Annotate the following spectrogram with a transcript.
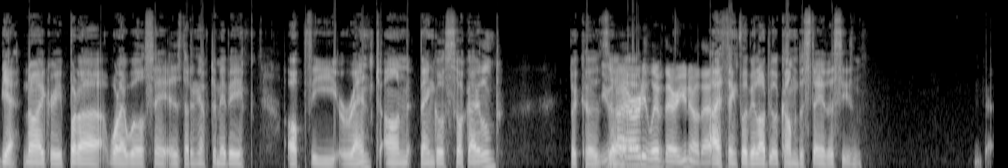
yeah, no, I agree. But uh, what I will say is that we have to maybe up the rent on Bengal Suck Island because you and uh, I already live there. You know that. I think there'll be a lot of people come to stay this season. Okay.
